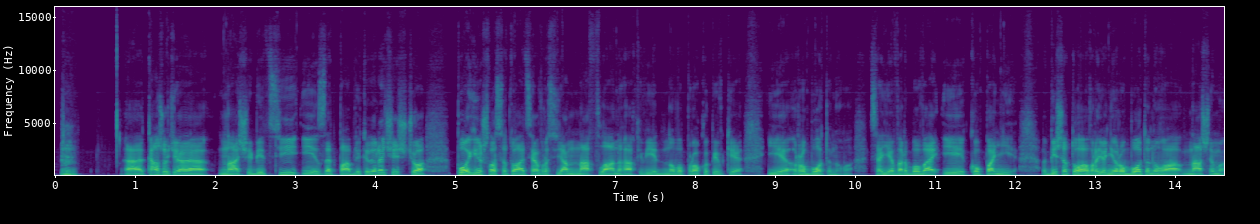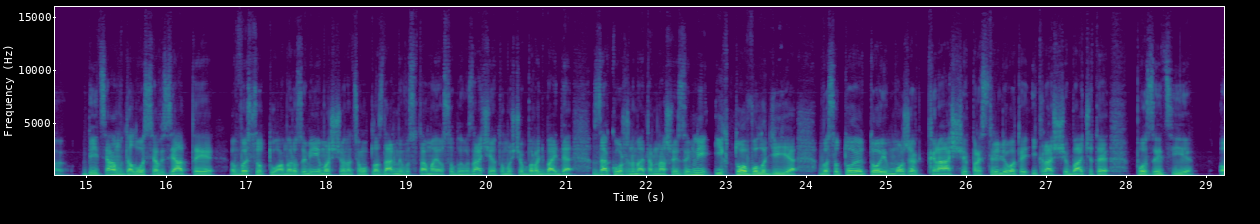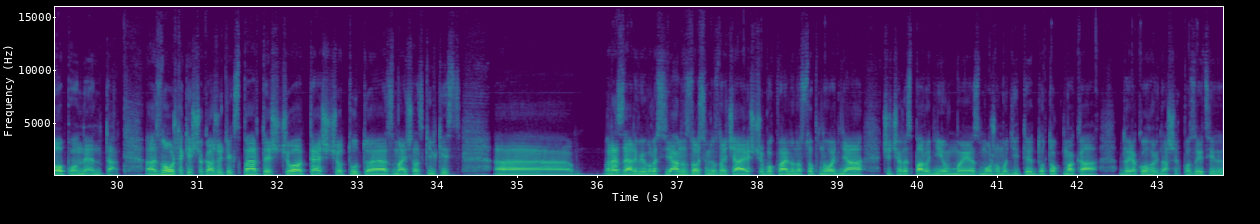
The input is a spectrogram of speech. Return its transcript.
е, Кажуть е, наші бійці і Z-пабліки, до речі, що погіршила ситуація в росіян на флангах від Новопрокопівки і Роботиного. Це є Вербове і Копані. Більше того, в районі Роботиного нашим бійцям вдалося взяти висоту. А ми розуміємо, що на цьому плацдармі висота має особливе значення, тому що боротьба йде за кожен метр нашої землі, і хто володіє висотою, той може краще пристрілювати і краще бачити позиції. Опонента Е, знову ж таки, що кажуть експерти, що те, що тут е, зменшилась кількість е, резервів росіян, зовсім не означає, що буквально наступного дня чи через пару днів ми зможемо дійти до Токмака, до якого від наших позицій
